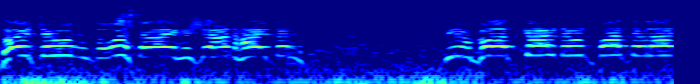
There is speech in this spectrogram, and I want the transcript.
Deutsche und österreichische Einheiten, für Gott, Kaiser und Vaterland!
